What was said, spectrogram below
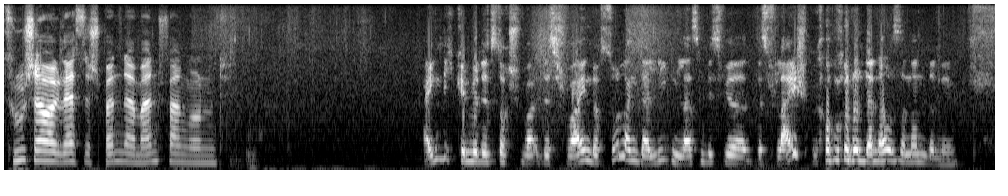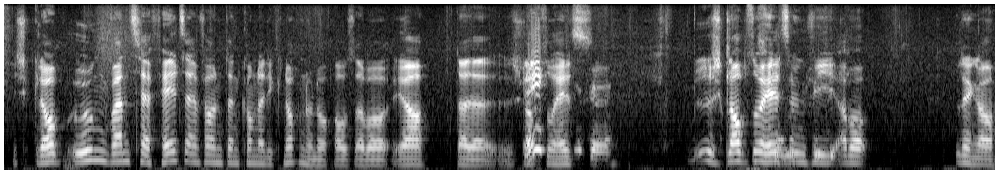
Zuschauer gleich das Spannende am Anfang und Eigentlich können wir das doch das Schwein doch so lange da liegen lassen, bis wir das Fleisch brauchen und dann auseinandernehmen. ich glaube, irgendwann zerfällt es einfach und dann kommen da die Knochen nur noch raus. Aber ja, da, da ich glaube, so hält's. Okay. Ich glaube, so hält's irgendwie, aber länger.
